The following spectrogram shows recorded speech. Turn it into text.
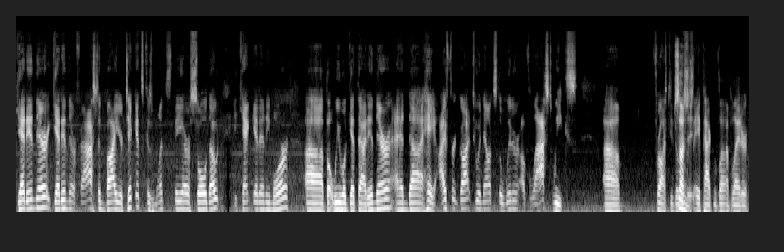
get in there, get in there fast and buy your tickets because once they are sold out, you can't get any more. Uh, but we will get that in there. And uh, hey, I forgot to announce the winner of last week's um, Frosty Delicious Sunday. pack of Lamplighter.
